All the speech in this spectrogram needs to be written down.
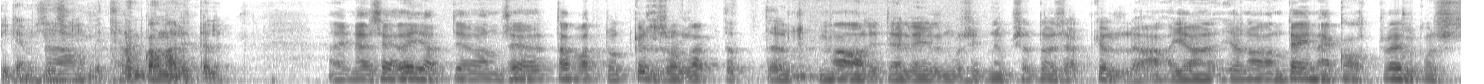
pigem siiski no., mitte enam kanalitel ei no see õieti on see tabatud küll sulle, et, et maalidel ilmusid niisugused asjad küll ja, ja, ja no on teine koht veel, kus.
